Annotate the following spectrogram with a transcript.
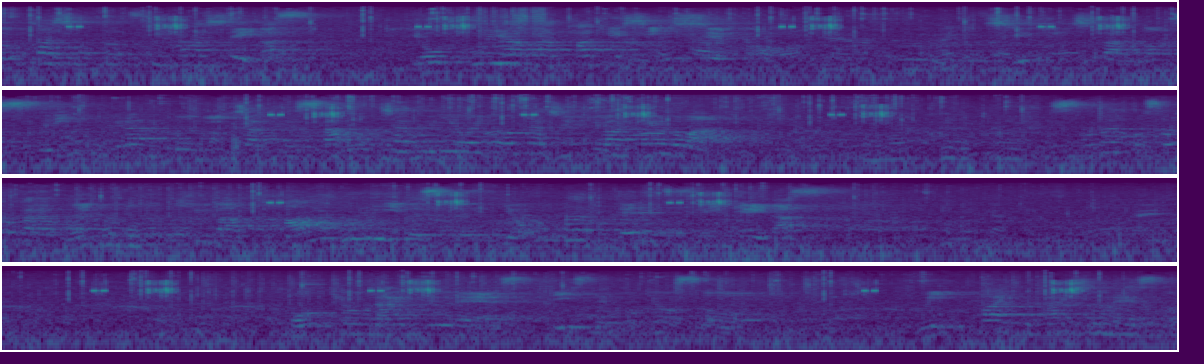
4馬身と突き放してい。ます横山武史騎手11番のスリングランド2着3着に追い込んだ12番キュードマンその後外から追い込みの9番ハーブリーブス4番手で続いています東京来週レースリセット競争バイク対象レースの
